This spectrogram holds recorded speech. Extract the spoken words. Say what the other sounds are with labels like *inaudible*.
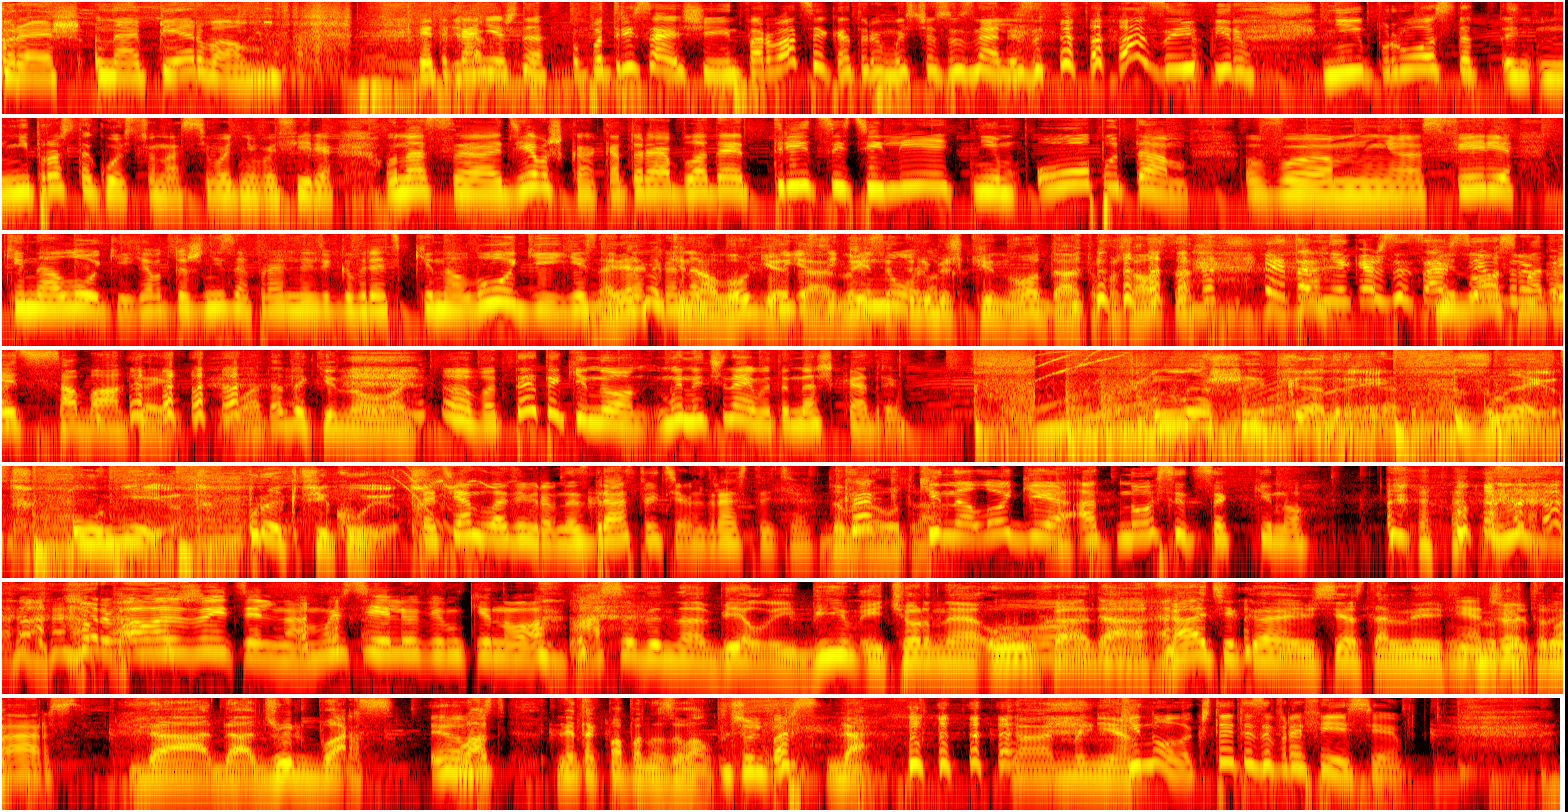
Фреш на первом. Это, конечно, потрясающая информация, которую мы сейчас узнали за, *laughs* за эфиром. Не просто, не просто гость у нас сегодня в эфире. У нас э, девушка, которая обладает 30-летним опытом в сфере кинологии. Я вот даже не знаю, правильно ли говорят кинологии. Если Наверное, так она- кинология, ну, да. если Ну, если ты любишь кино, да, то, пожалуйста, *laughs* Это, мне кажется, совсем кино смотреть с собакой. Вот это кинолог. А, вот это кино. Мы начинаем, это наши кадры. Наши кадры знают, умеют, практикуют. Татьяна Владимировна, здравствуйте. Здравствуйте. Доброе как утро. кинология относится к кино? Положительно. Мы все любим кино. Особенно белый бим и черное ухо, да, хатика и все остальные фильмы, Нет, Джуль которые... Барс. Да, да, Джуль Барс. Э, Класс. Меня так папа называл. Джуль Барс? Да. Мне... Кинолог, что это за профессия?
